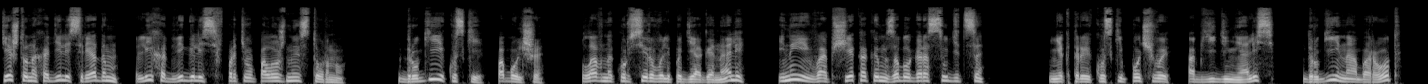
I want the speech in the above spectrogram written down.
Те, что находились рядом, лихо двигались в противоположную сторону. Другие куски, побольше, плавно курсировали по диагонали, иные вообще, как им заблагорассудится. Некоторые куски почвы объединялись, другие наоборот,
